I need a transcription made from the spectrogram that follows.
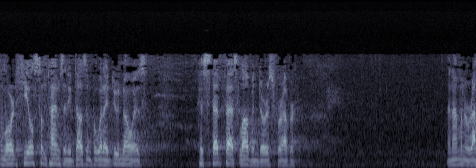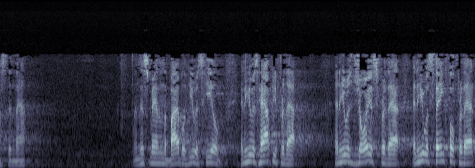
the Lord heals sometimes and He doesn't, but what I do know is His steadfast love endures forever. And I'm going to rest in that. And this man in the Bible, he was healed. And he was happy for that. And he was joyous for that. And he was thankful for that.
